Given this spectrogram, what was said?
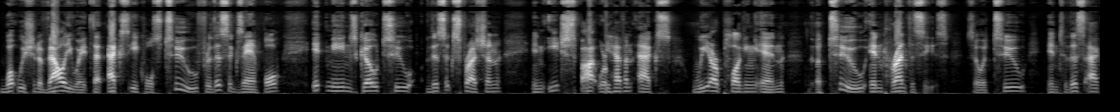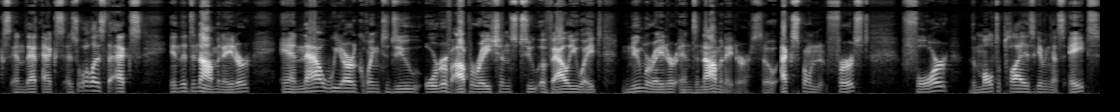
what we should evaluate, that x equals 2 for this example, it means go to this expression. In each spot where we have an x, we are plugging in a 2 in parentheses. So a 2 into this x and that x as well as the x in the denominator. And now we are going to do order of operations to evaluate numerator and denominator. So exponent first, 4. The multiply is giving us 8.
